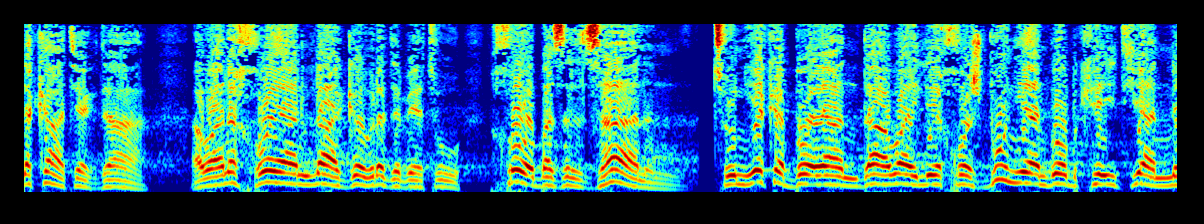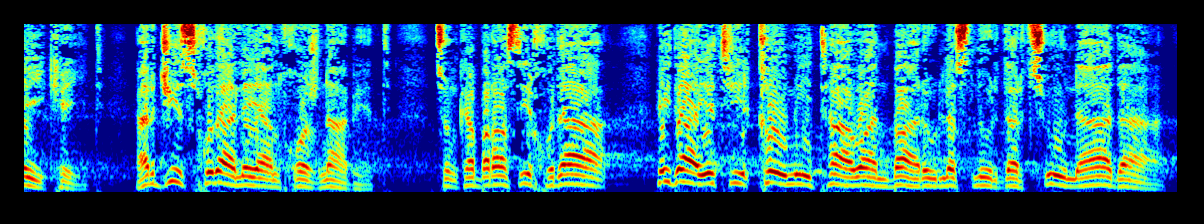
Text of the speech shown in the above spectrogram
لە کاتێکدا ئەوانە خۆیان لا گەورە دەبێت و خۆ بە زلزانن. چونیەکە بۆیان داوای لێ خۆش بوونیان بۆ بکەیت یان نەیکەیت هەرگیز خودا لێیان خۆش نابێت چونکە بەڕاستی خودا هیدایەتی قەومی تاوانبار و لە سنوور دەرچوو نادات.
